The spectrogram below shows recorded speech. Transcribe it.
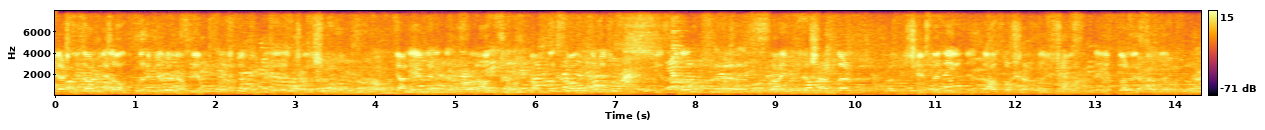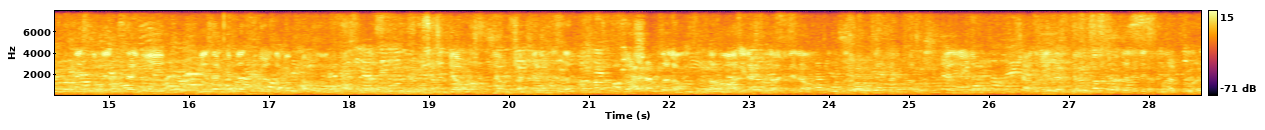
ilaç tedavileri aldıkları bir dönemde yaptıkları bir e, çalışma. Yani evlerinde rahat ortamda sağlıklı bir insanın e, sahip olduğu şartlar içerisinde değildi. Daha zor şartlar içerisinde yapılan resimler. Resimleri sergiyi gezerken biraz bu gözle bakmak lazım. Küçücük yavru, yavrucaklarımızın zor şartlar altında, ağır ilaç tedavileri altında, çocuk hastalıklarıyla mücadele ederken yaptıkları resimler bunlar.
